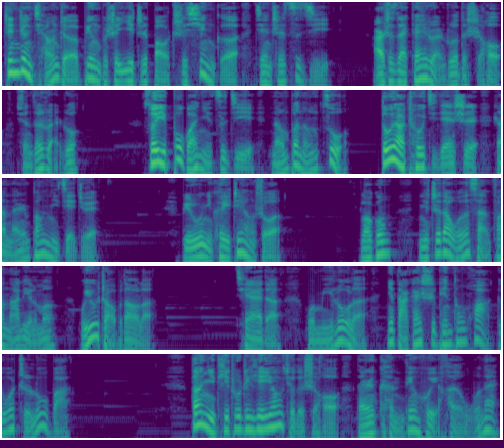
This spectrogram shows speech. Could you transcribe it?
真正强者并不是一直保持性格、坚持自己，而是在该软弱的时候选择软弱。所以，不管你自己能不能做，都要抽几件事让男人帮你解决。比如，你可以这样说：“老公，你知道我的伞放哪里了吗？我又找不到了。”“亲爱的，我迷路了，你打开视频通话给我指路吧。”当你提出这些要求的时候，男人肯定会很无奈，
